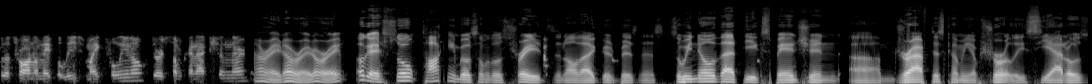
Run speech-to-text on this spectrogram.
for the Toronto Maple Leafs, Mike Foligno. There's some connection there. All right, all right, all right. Okay, so talking about some of those trades and all that good business. So we know that the expansion um, draft is coming up shortly. Seattle's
